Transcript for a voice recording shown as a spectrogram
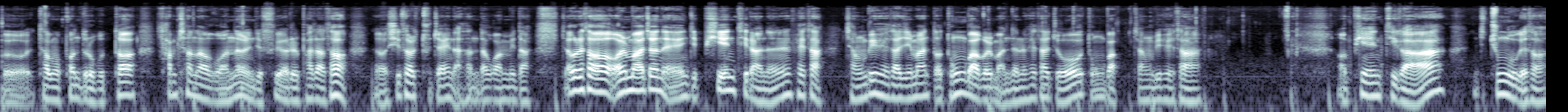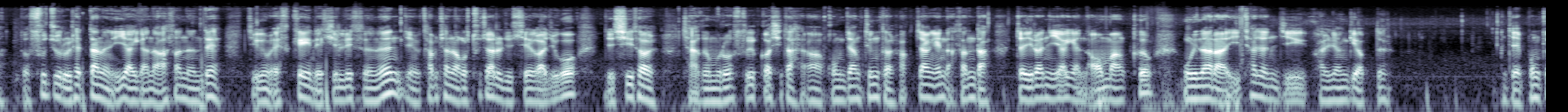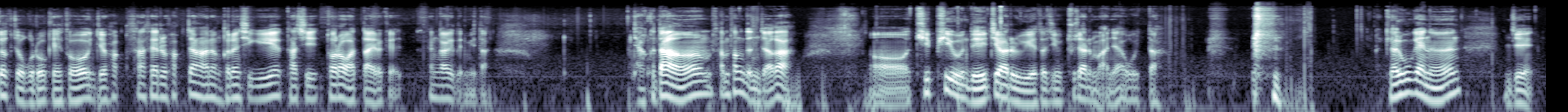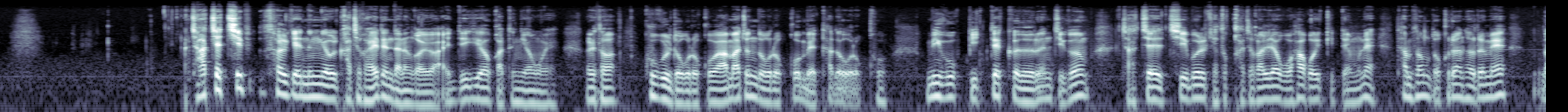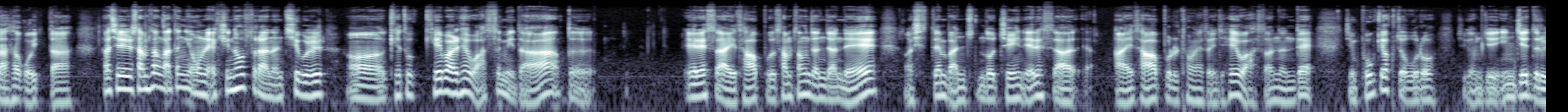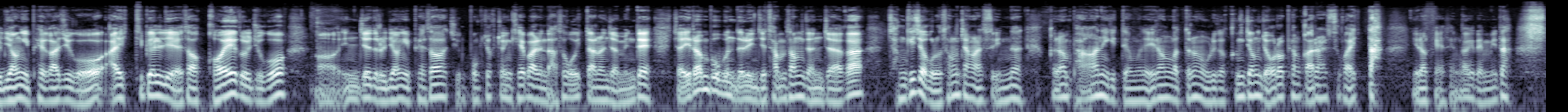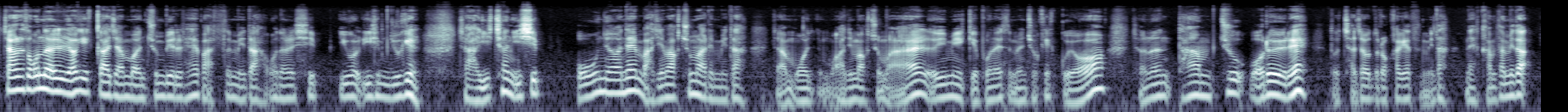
그 사모펀드로부터 3천억 원을 이제 수여를 받아서 어, 시설 투자에 나선다고 합니다. 자, 그래서 얼마 전에 이제 PNT라는 회사, 장비 회사지만 또 동박을 만드는 회사죠. 동박 장비 회사. 어, PNT가 중국에서 또 수주를 했다는 이야기가 나왔었는데 지금 SK 넥실리스는 이제 3천억을 투자를 유치해 가지고 이제 시설 자금으로 쓸 것이다. 어, 공장 증설 확장에 나선다. 자, 이런 이야기가 나온 만큼 우리나라 2차 전지 관련 기업들 이제 본격적으로 계속 이제 확 사세를 확장하는 그런 시기에 다시 돌아왔다 이렇게 생각이 됩니다. 자, 그 다음 삼성전자가 어, GPU 내지화를 위해서 지금 투자를 많이 하고 있다. 결국에는 이제 자체 칩 설계 능력을 가져가야 된다는 거예요. 아이디 기업 같은 경우에. 그래서 구글도 그렇고 아마존도 그렇고 메타도 그렇고 미국 빅테크들은 지금 자체 칩을 계속 가져가려고 하고 있기 때문에 삼성도 그런 흐름에 나서고 있다. 사실 삼성 같은 경우는 엑시노스라는 칩을 어, 계속 개발해 왔습니다. 그 LSI 사업부 삼성전자 내 어, 시스템 반도체인 LSI 사업부를 통해서 이제 해왔었는데 지금 본격적으로 지금 이제 인재들을 영입해가지고 IT밸리에서 거액을 주고 어, 인재들을 영입해서 지금 본격적인 개발에 나서고 있다는 점인데 자 이런 부분들이 이제 삼성전자가 장기적으로 성장할 수 있는 그런 방안이기 때문에 이런 것들은 우리가 긍정적으로 평가를 할 수가 있다 이렇게 생각이 됩니다. 자 그래서 오늘 여기까지 한번 준비를 해봤습니다. 오늘 12월 26일 자2020 5년의 마지막 주말입니다. 자, 뭐, 마지막 주말 의미 있게 보냈으면 좋겠고요. 저는 다음 주 월요일에 또 찾아오도록 하겠습니다. 네, 감사합니다.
